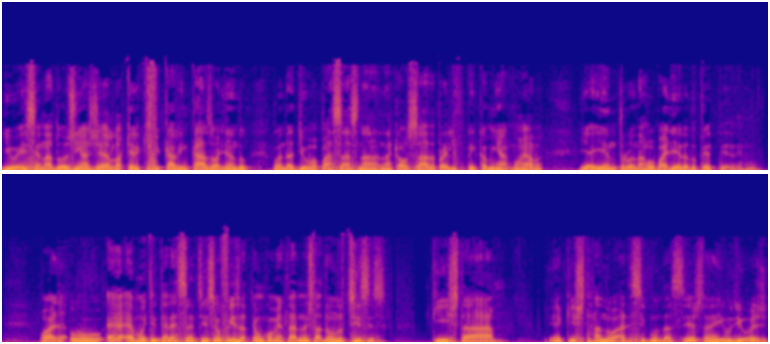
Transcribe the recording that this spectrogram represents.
e o ex-senador Ginhagelo, aquele que ficava em casa olhando quando a Dilma passasse na, na calçada para ele ir caminhar com ela, e aí entrou na roubalheira do PT. Né? Olha, o, é, é, muito interessante isso. Eu fiz até um comentário no Estadão Notícias, que está, é, que está no ar de segunda a sexta, né, e o de hoje,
